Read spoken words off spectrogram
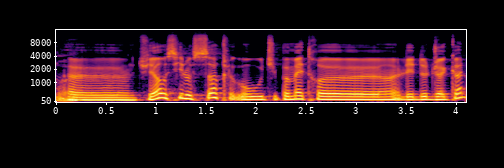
Ouais. euh, tu as aussi le socle où tu peux mettre euh, les deux Joy-Con?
